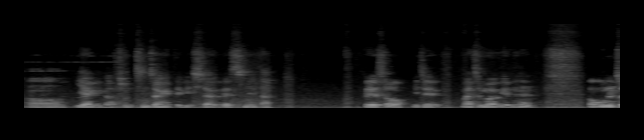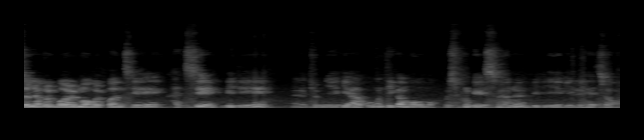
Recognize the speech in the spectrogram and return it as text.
어, 이야기가 좀 진정이 되기 시작을 했습니다. 그래서 이제 마지막에는 어, 오늘 저녁을 뭘 먹을 건지 같이 미리 에, 좀 얘기하고 네가 뭐 먹고 싶은 게 있으면은 미리 얘기를 해줘.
